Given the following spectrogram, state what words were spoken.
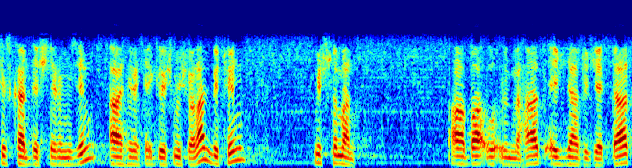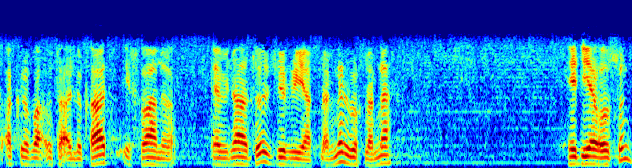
siz kardeşlerimizin ahirete göçmüş olan bütün Müslüman aba-u ümmehat, ecdad-ı ceddat, akraba-u taallukat, ihvan-ı evlad-ı zürriyatlarının ruhlarına hediye olsun.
